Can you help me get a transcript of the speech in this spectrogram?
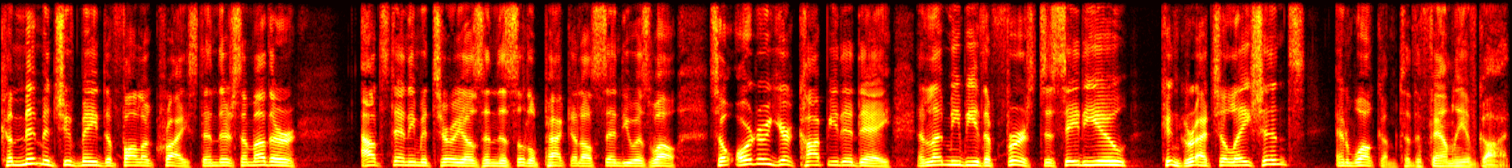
commitment you've made to follow Christ. And there's some other outstanding materials in this little packet I'll send you as well. So order your copy today and let me be the first to say to you, congratulations and welcome to the family of God.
